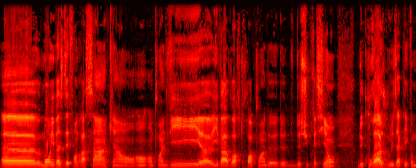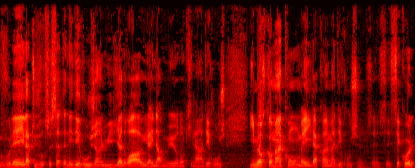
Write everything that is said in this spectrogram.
bon, il va se défendre à 5 hein, en, points de vie. il va avoir 3 points de suppression de courage, vous les appelez comme vous voulez. Il a toujours ce satané des rouges, hein. lui il y a droit, il a une armure, donc il a un des rouges. Il meurt comme un con, mais il a quand même un des rouges, c'est cool.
